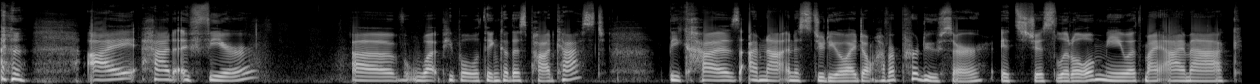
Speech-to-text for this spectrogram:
I had a fear of what people will think of this podcast because I'm not in a studio. I don't have a producer. It's just little me with my iMac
